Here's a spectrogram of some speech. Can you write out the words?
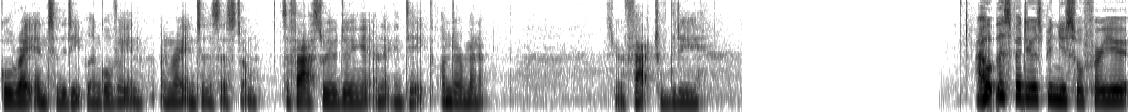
go right into the deep lingual vein and right into the system. It's a fast way of doing it and it can take under a minute. It's your fact of the day. I hope this video has been useful for you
